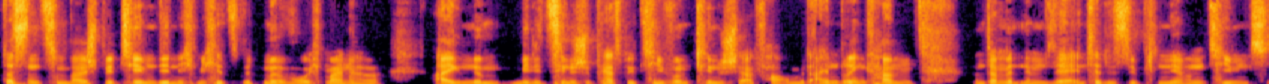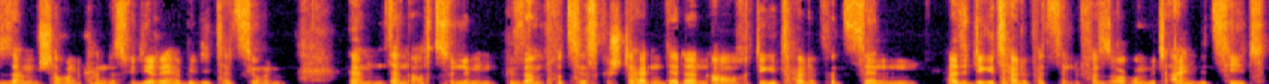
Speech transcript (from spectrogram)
Das sind zum Beispiel Themen, denen ich mich jetzt widme, wo ich meine eigene medizinische Perspektive und klinische Erfahrung mit einbringen kann und damit in einem sehr interdisziplinären Team zusammenschauen kann, dass wir die Rehabilitation Rehabilitation ähm, dann auch zu einem Gesamtprozess gestalten, der dann auch digitale Patienten, also digitale Patientenversorgung mit einbezieht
